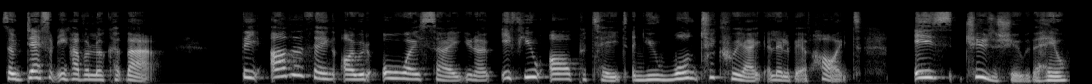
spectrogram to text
so definitely have a look at that. The other thing I would always say, you know, if you are petite and you want to create a little bit of height, is choose a shoe with a heel.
